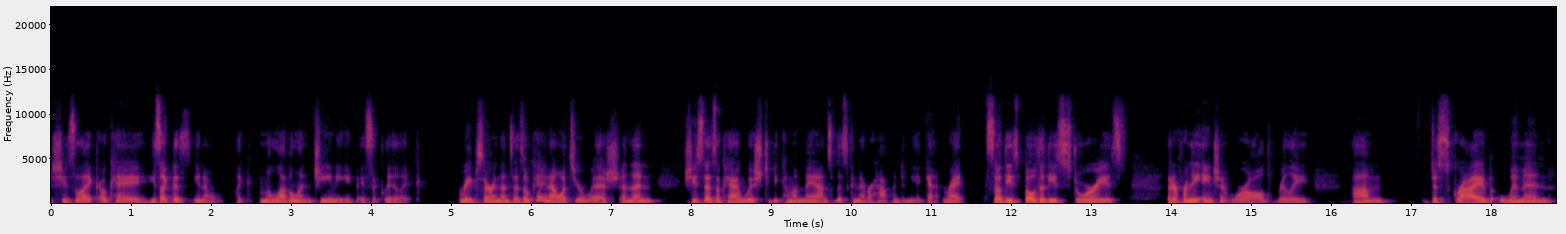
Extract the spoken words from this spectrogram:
she's like okay he's like this you know like malevolent genie basically like rapes her and then says, Okay, now what's your wish? And then she says, Okay, I wish to become a man so this can never happen to me again. Right. So these both of these stories that are from the ancient world, really, um, describe women,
